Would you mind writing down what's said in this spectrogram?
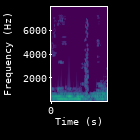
and सबसे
